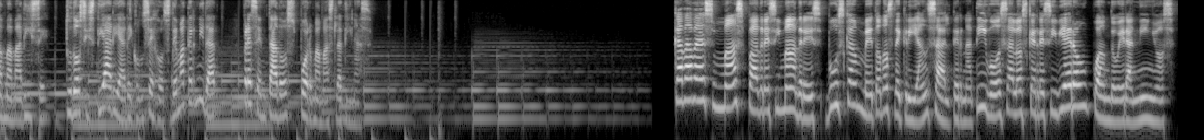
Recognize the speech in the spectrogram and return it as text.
a Mamá Dice, tu dosis diaria de consejos de maternidad presentados por mamás latinas. Cada vez más padres y madres buscan métodos de crianza alternativos a los que recibieron cuando eran niños.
